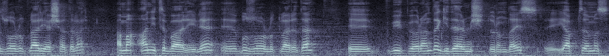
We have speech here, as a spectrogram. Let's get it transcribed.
zorluklar yaşadılar. Ama an itibariyle bu zorlukları da büyük bir oranda gidermiş durumdayız. Yaptığımız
